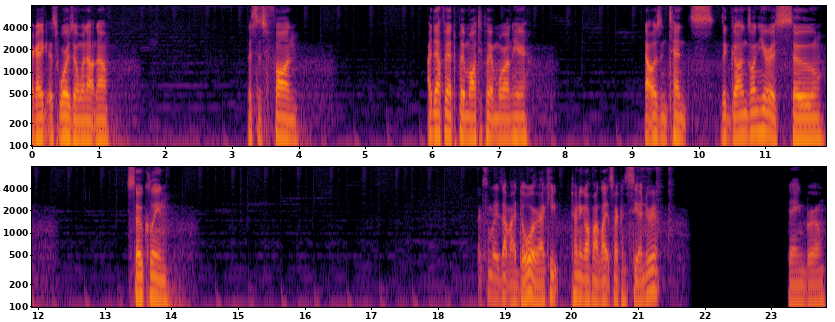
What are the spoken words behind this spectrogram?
I gotta get this Warzone one out now. This is fun. I definitely have to play multiplayer more on here. That was intense. The guns on here is so so clean. Like somebody's at my door. I keep turning off my light so I can see under it. Dang, bro.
